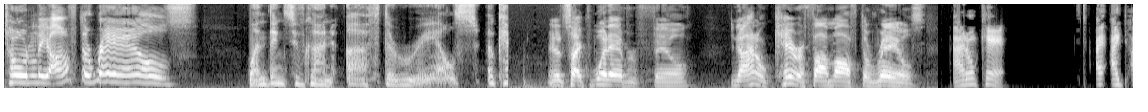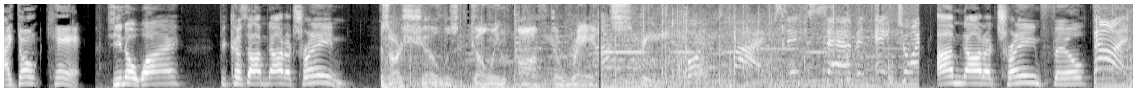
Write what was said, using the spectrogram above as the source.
Totally off the rails. When things have gone off the rails. Okay. And it's like, whatever, Phil. You know, I don't care if I'm off the rails. I don't care. I, I, I don't care. Do you know why? Because I'm not a train. Because our show was going off the rails. Three, four, five, six, seven, eight, join. I'm not a train, Phil. Nine.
